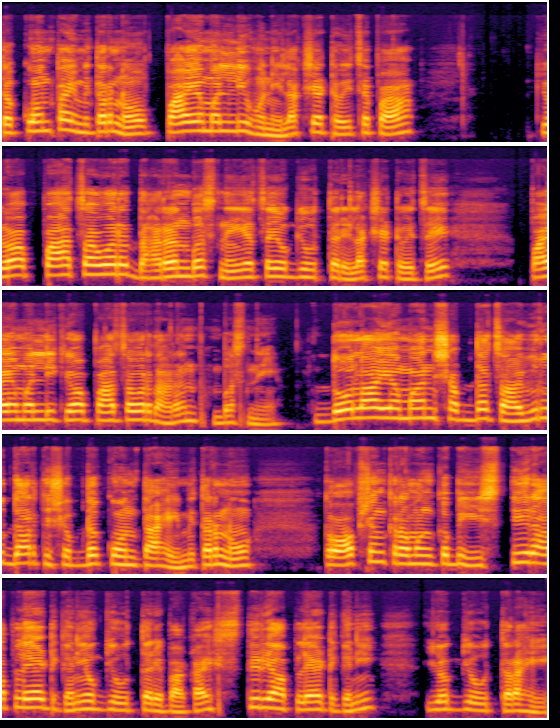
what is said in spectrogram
तर कोणता आहे मित्रांनो? पायमल्ली होणे. लक्षात ठेवायचं पहा किंवा पाचावर धारण बसणे याचं योग्य उत्तर आहे. लक्षात ठेवायचं आहे. पायमल्ली किंवा पाचावर धारण बसणे. दोलायमान शब्दाचा विरुद्धार्थी शब्द कोणता आहे? मित्रांनो तो ऑप्शन क्रमांक बी स्थिर आपल्या ठिकाणी योग्य उत्तर आहे पहा. काय? स्थिर आपल्या ठिकाणी योग्य उत्तर आहे.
